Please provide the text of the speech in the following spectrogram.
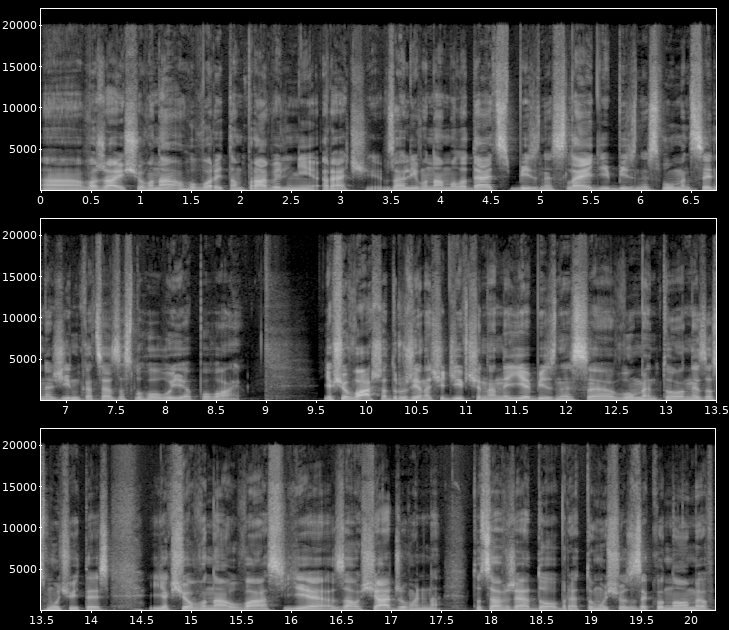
Вважаю, що вона говорить там правильні речі. Взагалі вона молодець, бізнес-леді, бізнес-вумен, сильна жінка. Це заслуговує поваги. Якщо ваша дружина чи дівчина не є бізнес-вумен, то не засмучуйтесь. Якщо вона у вас є заощаджувальна, то це вже добре, тому що зекономив,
